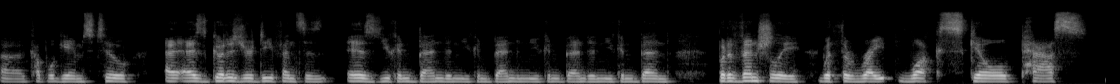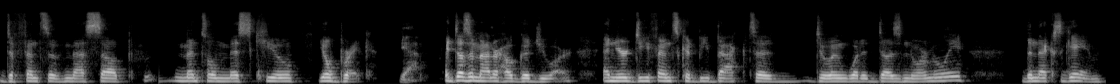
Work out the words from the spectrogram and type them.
uh, couple games too. As good as your defense is, is you can bend and you can bend and you can bend and you can bend but eventually, with the right luck, skill, pass, defensive mess up, mental miscue, you'll break. Yeah. It doesn't matter how good you are. And your defense could be back to doing what it does normally the next game.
